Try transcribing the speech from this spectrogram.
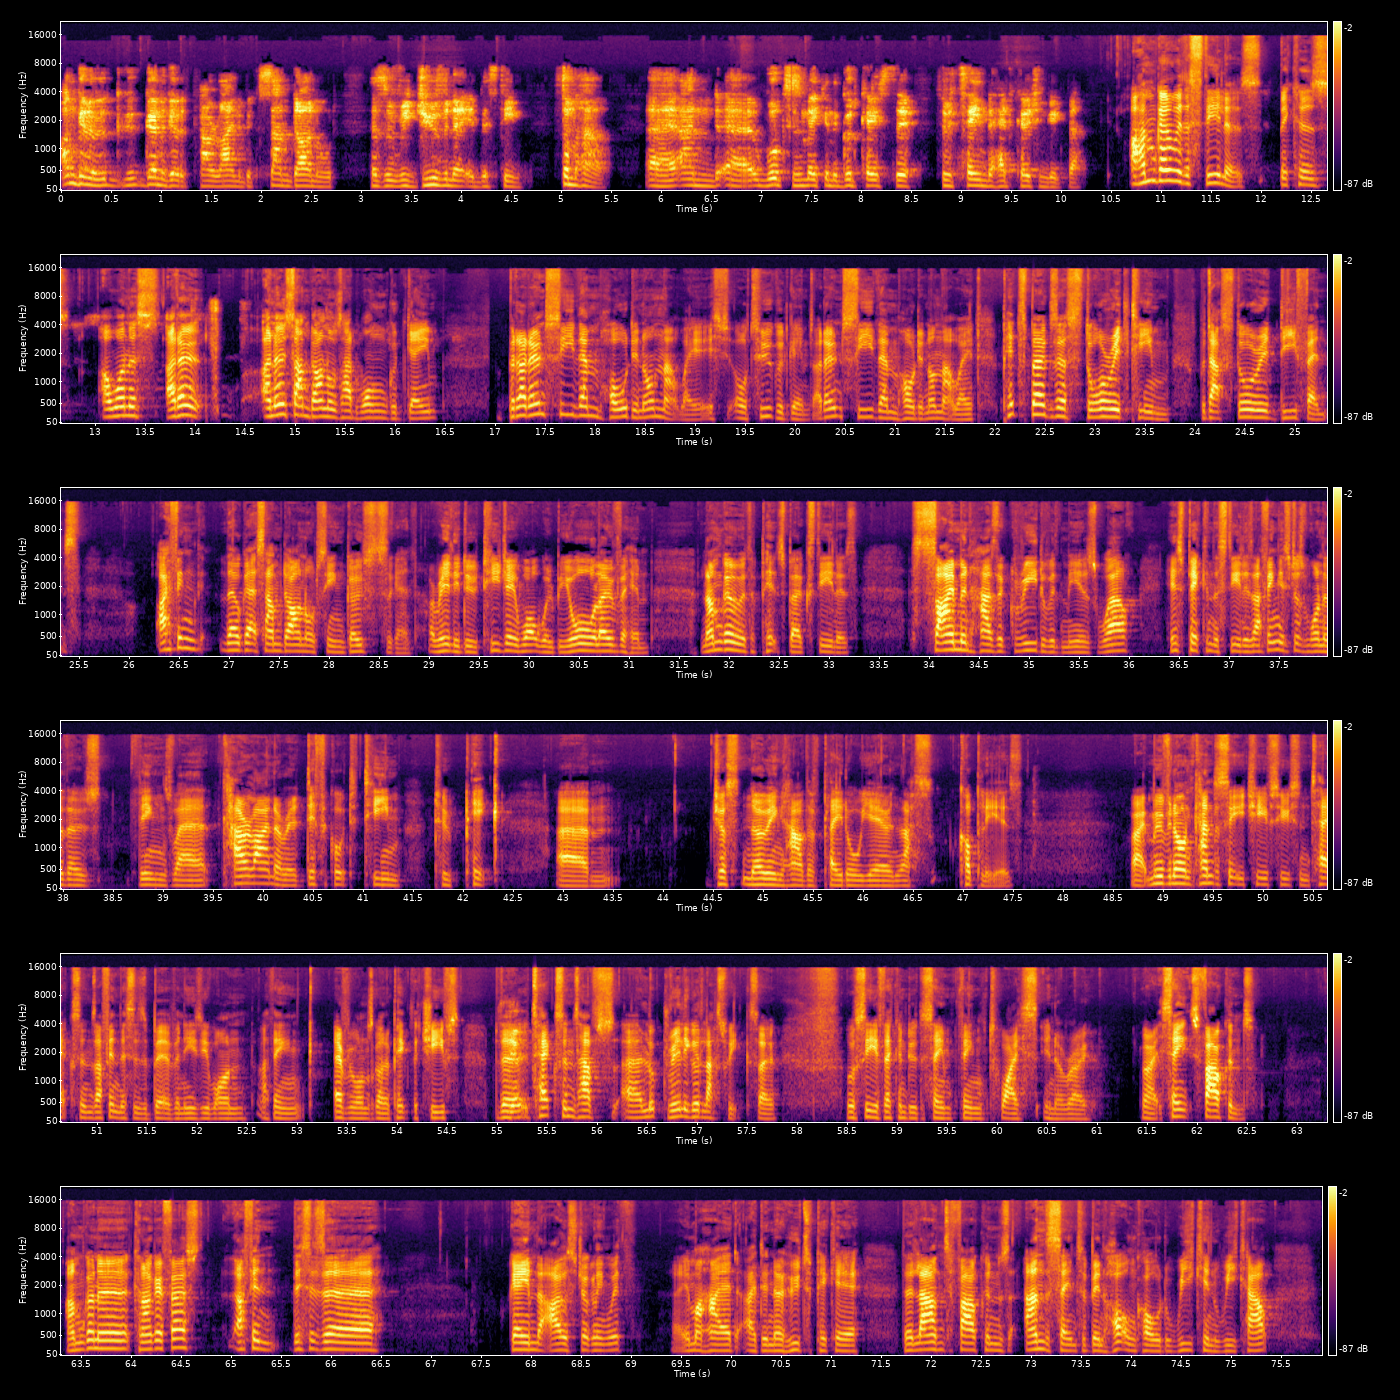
I'm gonna gonna go with Carolina because Sam Darnold has rejuvenated this team somehow, uh, and uh, Wilks is making a good case to to retain the head coaching gig there. I'm going with the Steelers because I want to. I don't. I know Sam Darnold's had one good game, but I don't see them holding on that way. It's, or two good games. I don't see them holding on that way. Pittsburgh's a storied team with that storied defense. I think they'll get Sam Darnold seeing ghosts again. I really do. TJ Watt will be all over him. And I'm going with the Pittsburgh Steelers. Simon has agreed with me as well. His pick in the Steelers, I think it's just one of those things where Carolina are a difficult team to pick. Um, just knowing how they've played all year in the last couple of years. Right, moving on. Kansas City Chiefs, Houston Texans. I think this is a bit of an easy one. I think everyone's going to pick the Chiefs. The yep. Texans have uh, looked really good last week, so we'll see if they can do the same thing twice in a row. Right, Saints Falcons. I'm gonna. Can I go first? I think this is a game that I was struggling with. Uh, in my head, I didn't know who to pick here. The Atlanta Falcons and the Saints have been hot and cold week in, week out.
